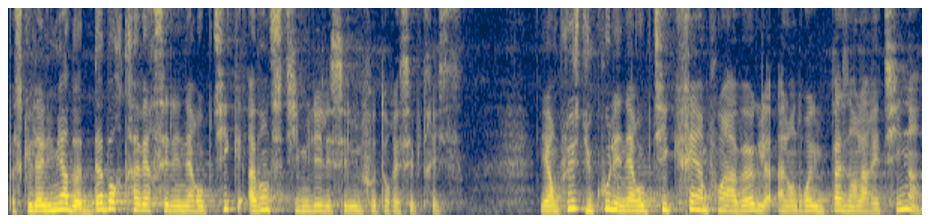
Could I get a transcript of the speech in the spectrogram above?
parce que la lumière doit d'abord traverser les nerfs optiques avant de stimuler les cellules photoréceptrices. Et en plus, du coup, les nerfs optiques créent un point aveugle à l'endroit où ils passent dans la rétine,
